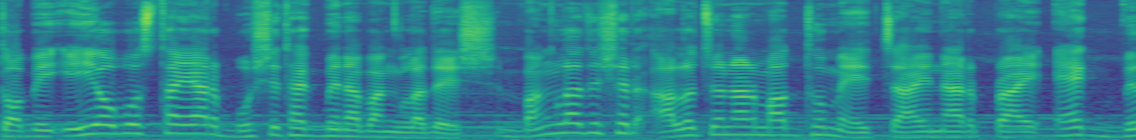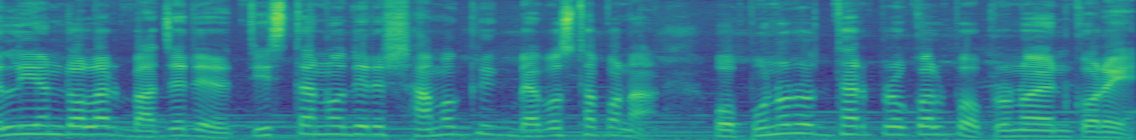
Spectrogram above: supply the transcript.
তবে এই অবস্থায় আর বসে থাকবে না বাংলাদেশ। বাংলাদেশের আলোচনার মাধ্যমে চায়নার প্রায় এক বিলিয়ন ডলার বাজেটের তিস্তা নদীর সামগ্রিক ব্যবস্থাপনা ও পুনরুদ্ধার প্রকল্প প্রণয়ন করে।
